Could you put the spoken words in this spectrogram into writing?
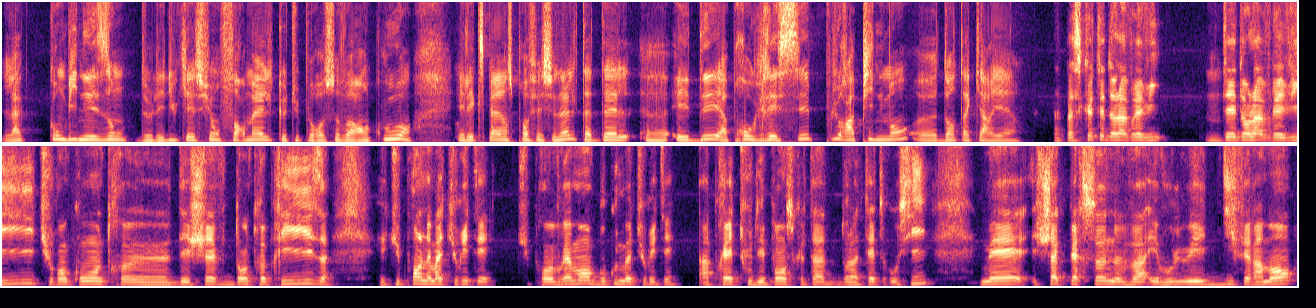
la combinaison de l'éducation formelle que tu peux recevoir en cours et l'expérience professionnelle t'a-t-elle euh, aidé à progresser plus rapidement euh, dans ta carrière? Parce que tu es dans la vraie vie. Hmm. Tu es dans la vraie vie, tu rencontres euh, des chefs d'entreprise et tu prends de la maturité. Tu prends vraiment beaucoup de maturité. Après, tout dépend ce que tu as dans la tête aussi, mais chaque personne va évoluer différemment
